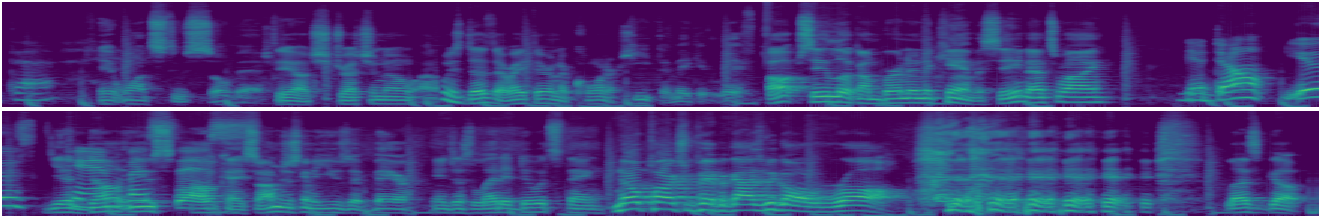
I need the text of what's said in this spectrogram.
Hit that. It wants to so bad. See how it's stretching though? Always does that right there in the corner. Heat to make it lift. Oh, see, look, I'm burning the canvas. See, that's why You don't use you canvases. don't use. Okay, so I'm just gonna use it bare and just let it do its thing. No parchment paper, guys. We're going raw. Let's go.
